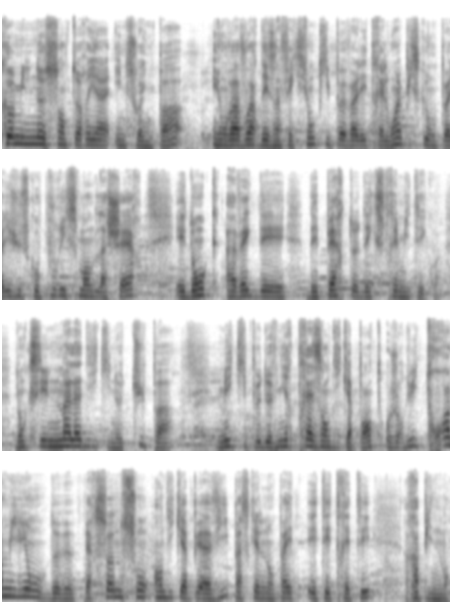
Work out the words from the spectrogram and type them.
Comme ils ne sentent rien, ils ne soignent pas. Et on va avoir des infections qui peuvent aller très loin, puisqu'on peut aller jusqu'au pourrissement de la chair, et donc avec des, pertes d'extrémité. Donc c'est une maladie qui ne tue pas, mais qui peut devenir très handicapante. Aujourd'hui, 3 millions de personnes sont handicapées à vie parce qu'elles n'ont pas été traitées rapidement.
